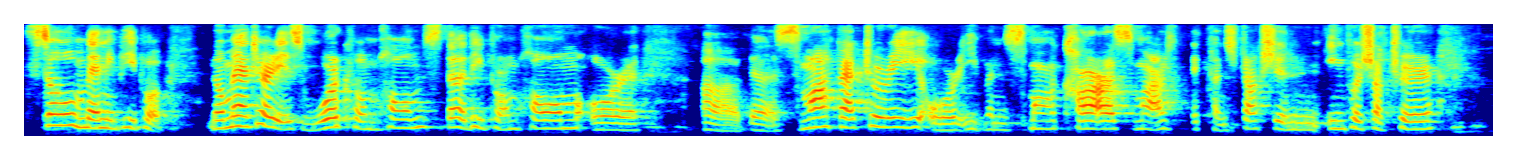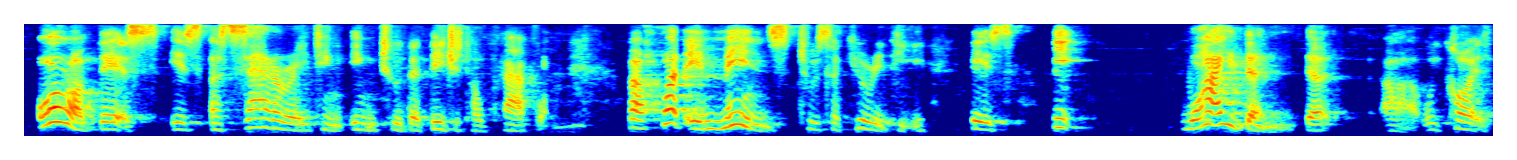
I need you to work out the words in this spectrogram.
So many people, no matter it's work from home, study from home, or uh, the smart factory or even smart cars, smart construction infrastructure, mm -hmm. all of this is accelerating into the digital platform. But what it means to security is it widen the, uh, we call it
